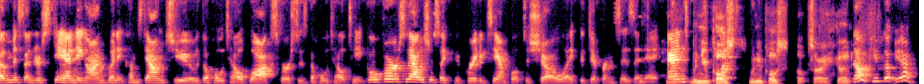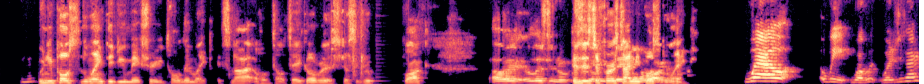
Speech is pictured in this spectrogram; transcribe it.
a misunderstanding on when it comes down to the hotel blocks versus the hotel takeover. So that was just like a great example to show like the differences in it. yeah. And when you post, when you post, oh, sorry, go ahead. no, keep going. Yeah. When you posted the link, did you make sure you told them like it's not a hotel takeover? It's just a group block? Oh, hey, listen, Because it's the first time you posted our- the link. Well, wait, what what did you say?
